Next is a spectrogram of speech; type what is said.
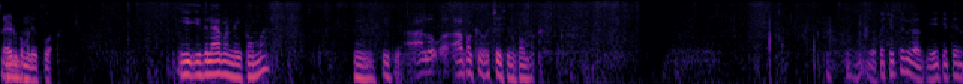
సైడ్ కొమ్మలు ఎక్కువ. ఈ- ఇది లేపండి ఈ కొమ్మ. ఇది ఆలో ఆ పక్క వచ్చేసింది కొమ్మ. ఒక చెట్టు కాదు ఏ చెట్టు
